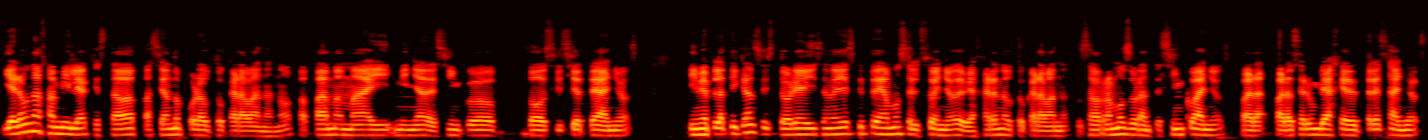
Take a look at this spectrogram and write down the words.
Y era una familia que estaba paseando por autocaravana, ¿no? Papá, mamá y niña de 5, 2 y 7 años y me platican su historia y dicen, oye, es que teníamos el sueño de viajar en autocaravana, entonces ahorramos durante cinco años para, para hacer un viaje de tres años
